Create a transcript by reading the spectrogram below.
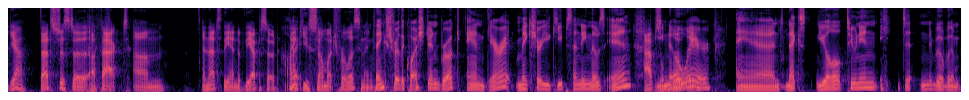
Yeah, that's just a, a fact. Um, and that's the end of the episode. Thank right. you so much for listening. Thanks for the question, Brooke and Garrett. Make sure you keep sending those in. Absolutely. You know where. And next, you'll tune in to,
